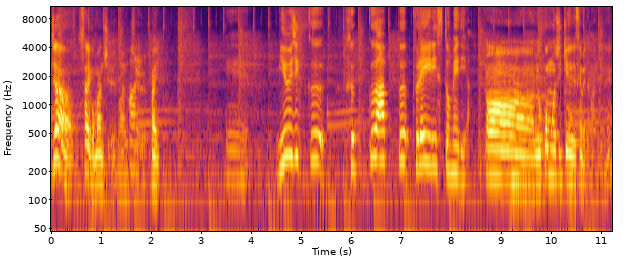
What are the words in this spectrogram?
じゃあ最後まんじゅうまんじゅうはい。はい。えーミュージックフックアッププレイリストメディア。あー横文字系で攻めた感じね。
